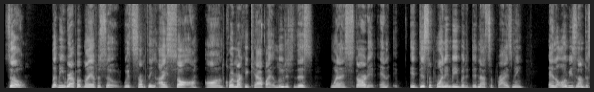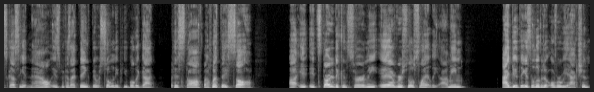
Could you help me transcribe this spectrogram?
So, let me wrap up my episode with something I saw on CoinMarketCap. I alluded to this when I started, and it disappointed me, but it did not surprise me. And the only reason I'm discussing it now is because I think there were so many people that got pissed off by what they saw. Uh, it, it started to concern me ever so slightly. I mean, I do think it's a little bit of overreaction,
